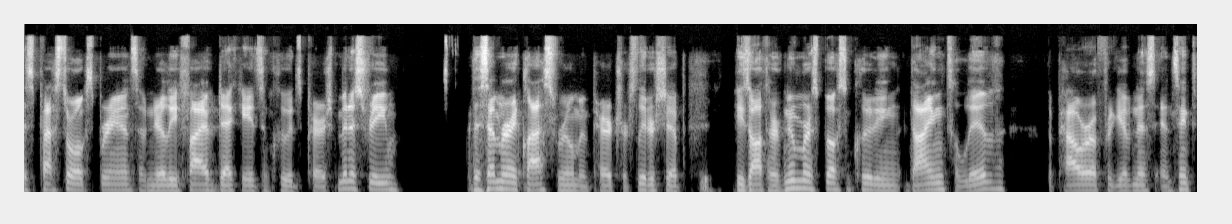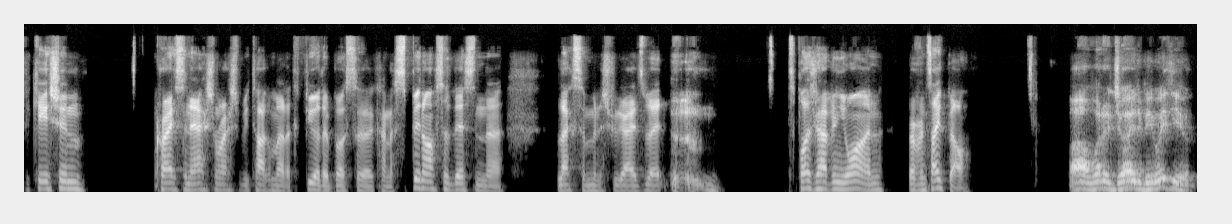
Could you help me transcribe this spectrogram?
His pastoral experience of nearly five decades includes parish ministry, the seminary classroom, and parachurch leadership. He's author of numerous books, including Dying to Live, The Power of Forgiveness and Sanctification, Christ in Action. We're actually be talking about a few other books that are kind of spin offs of this in the Lexham Ministry Guides. But it's a pleasure having you on, Reverend Senkbeil. Oh, what a joy to be with you.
